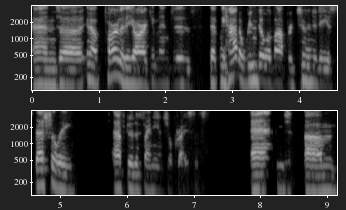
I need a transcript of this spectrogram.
and uh, you know, part of the argument is that we had a window of opportunity, especially after the financial crisis, and um,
